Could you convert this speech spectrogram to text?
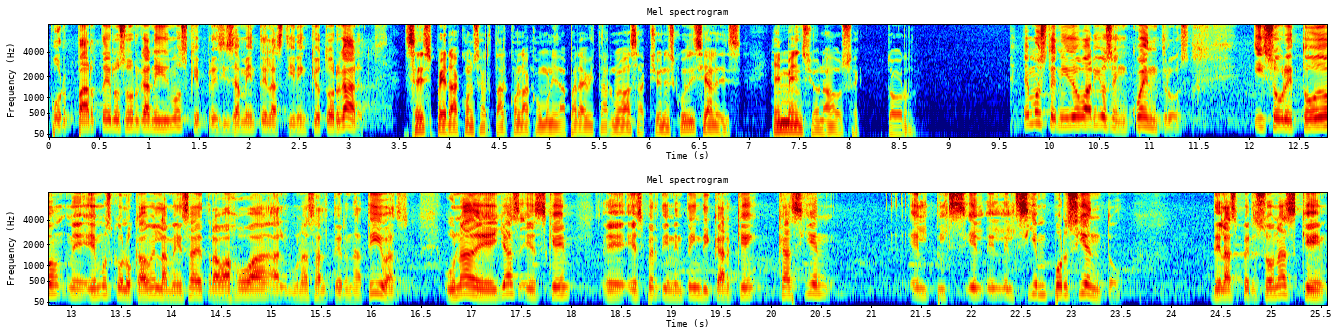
por parte de los organismos que precisamente las tienen que otorgar. Se espera concertar con la comunidad para evitar nuevas acciones judiciales en mencionado sector. Hemos tenido varios encuentros y sobre todo hemos colocado en la mesa de trabajo algunas alternativas. Una de ellas es que eh, es pertinente indicar que casi el, el, el 100% de las personas que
